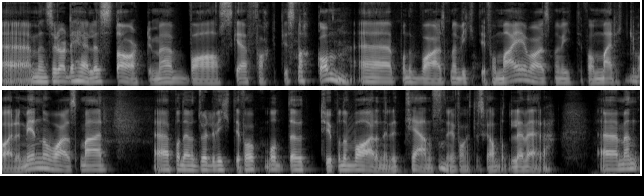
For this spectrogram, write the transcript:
Eh, men så klart det hele starter med hva skal jeg faktisk snakke om? Eh, hva er det som er viktig for meg, hva er det som er viktig for merkevaren min, og hva er det som er eh, på det eventuelt viktig for på måte, typen av varen eller tjenestene vi faktisk kan levere. Men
